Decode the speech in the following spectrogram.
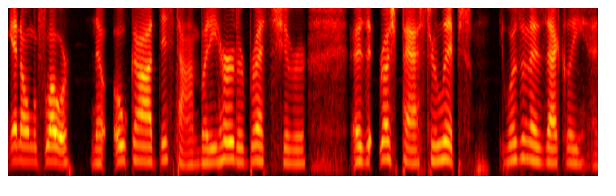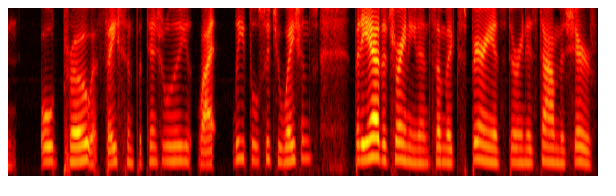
Get on the floor." No "Oh God!" this time, but he heard her breath shiver as it rushed past her lips. He wasn't exactly an old pro at facing potentially lethal situations, but he had the training and some experience during his time as sheriff.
